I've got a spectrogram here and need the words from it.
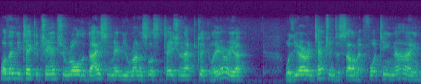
Well, then you take a chance, you roll the dice, and maybe you run a solicitation in that particular area with your intention to sell them at 14.9,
